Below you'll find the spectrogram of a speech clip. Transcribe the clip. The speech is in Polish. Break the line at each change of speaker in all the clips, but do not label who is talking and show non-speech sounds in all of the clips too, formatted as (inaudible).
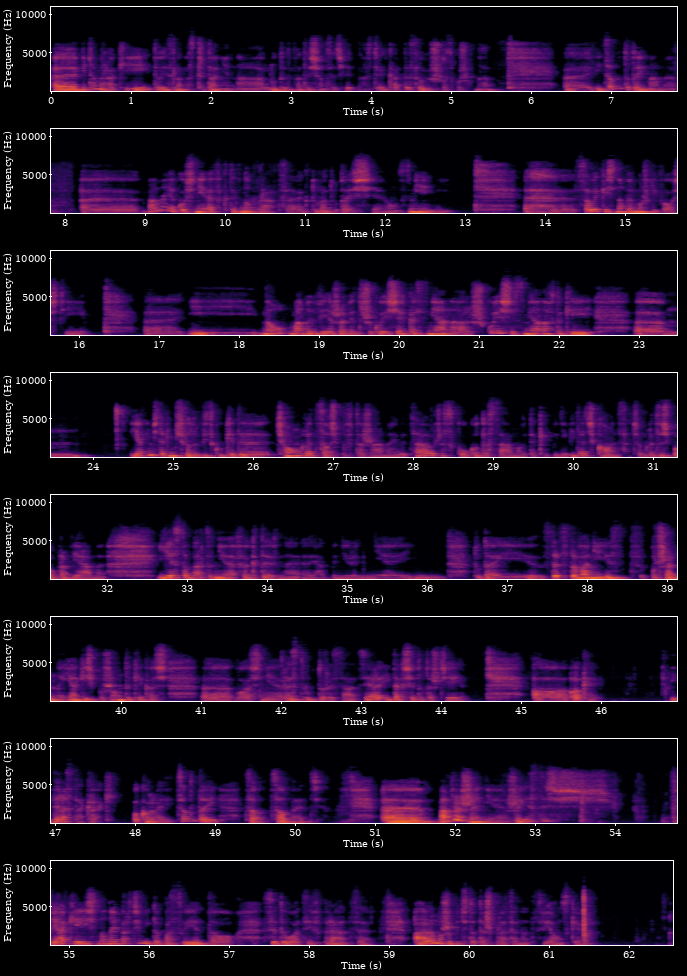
E, witam Raki, to jest dla Was czytanie na luty 2019. Karty są już rozłożone. E, I co my tutaj mamy? E, mamy jakąś nieefektywną pracę, która tutaj się zmieni. Są jakieś nowe możliwości i no, mamy wieżę, więc szykuje się jakaś zmiana, ale szykuje się zmiana w takiej em, jakimś takim środowisku, kiedy ciągle coś powtarzamy, jakby cały czas w kółko to samo i tak jakby nie widać końca, ciągle coś poprawiamy. I jest to bardzo nieefektywne, jakby nie, nie, tutaj zdecydowanie jest potrzebny jakiś porządek, jakaś e, właśnie restrukturyzacja i tak się to też dzieje. O, ok. I teraz tak, Raki, po kolei. Co tutaj, co, co będzie? E, mam wrażenie, że jesteś w jakiejś, no najbardziej mi to pasuje do sytuacji w pracy, ale może być to też praca nad związkiem.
